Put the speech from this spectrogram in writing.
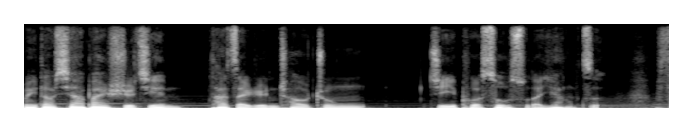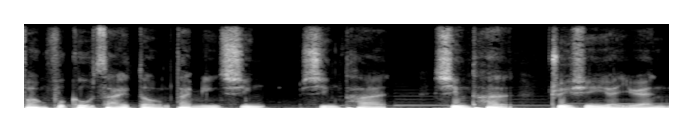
每到下班时间，她在人潮中急迫搜索的样子，仿佛狗仔等待明星，星探，星探追寻演员。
